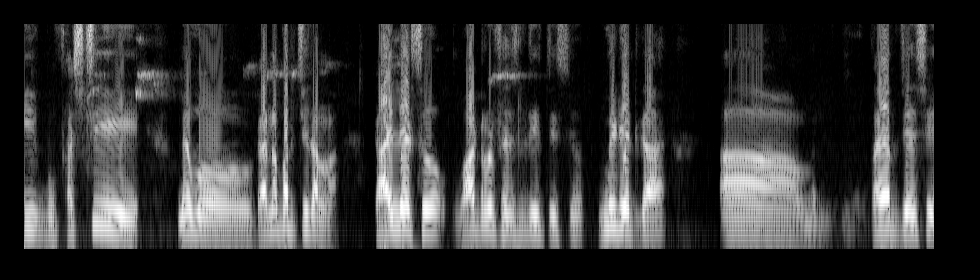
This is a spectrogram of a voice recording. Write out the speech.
ఈ ఫస్ట్ మేము కనపరిచిన టాయిలెట్స్ వాటర్ ఫెసిలిటీస్ ఇమ్మీడియట్గా తయారు చేసి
